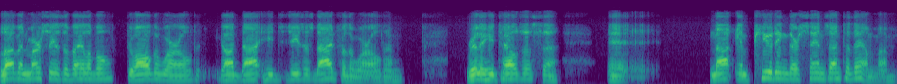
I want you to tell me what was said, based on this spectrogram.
love and mercy is available to all the world. God died. He Jesus died for the world. Um, really, He tells us uh, uh, not imputing their sins unto them. Um,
